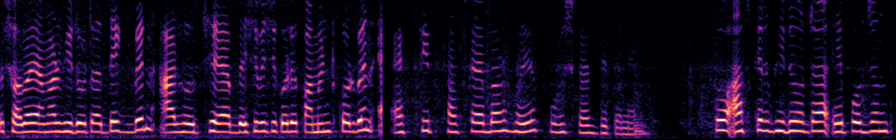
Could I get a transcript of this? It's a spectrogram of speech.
তো সবাই আমার ভিডিওটা দেখবেন, আর হচ্ছে বেশি বেশি করে কমেন্ট করবেন। অ্যাক্টিভ সাবস্ক্রাইবার হয়ে পুরস্কার জিতে নেন। তো আজকের ভিডিওটা এ পর্যন্ত।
